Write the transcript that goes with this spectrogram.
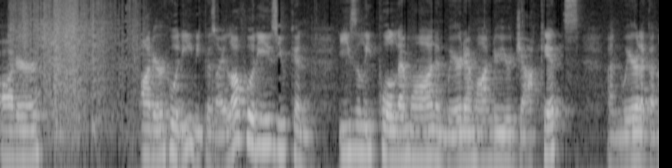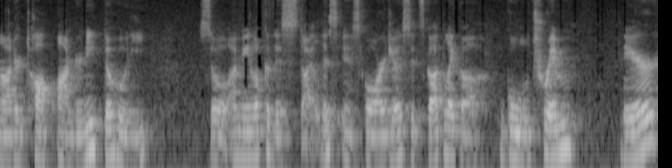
other other hoodie because I love hoodies. You can easily pull them on and wear them under your jackets and wear like another top underneath the hoodie so I mean look at this style. This is gorgeous. It's got like a gold trim there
